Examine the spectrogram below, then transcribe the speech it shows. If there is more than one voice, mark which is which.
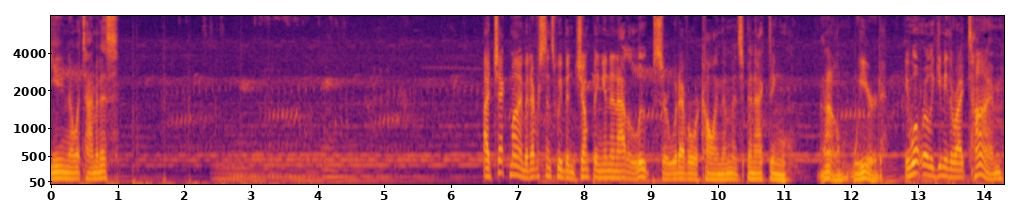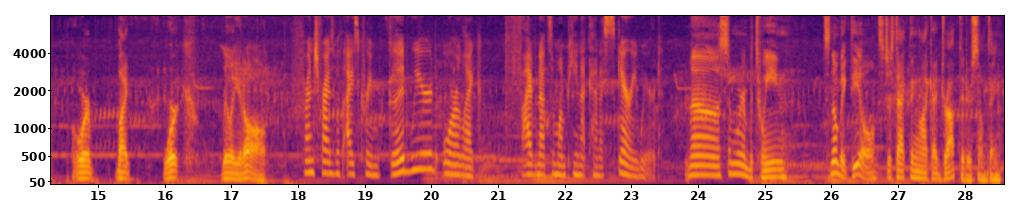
Speaker 1: You know what time it is? I checked mine, but ever since we've been jumping in and out of loops or whatever we're calling them, it's been acting, I don't know, weird. It won't really give me the right time, or, like, work really at all.
Speaker 2: French fries with ice cream, good weird, or like five nuts and one peanut, kind of scary weird?
Speaker 1: No, somewhere in between. It's no big deal, it's just acting like I dropped it or something.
